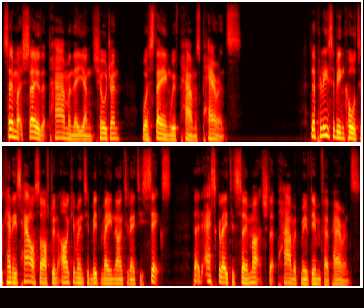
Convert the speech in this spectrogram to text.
so much so that Pam and their young children were staying with Pam's parents. The police had been called to Kenny's house after an argument in mid May 1986 that had escalated so much that Pam had moved in with her parents.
